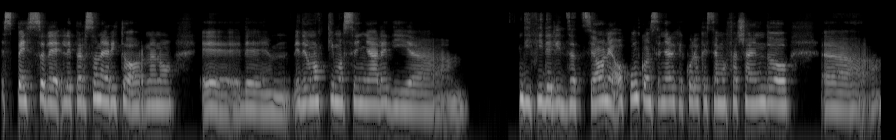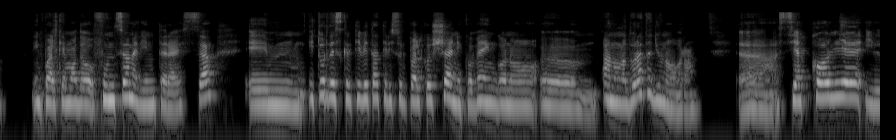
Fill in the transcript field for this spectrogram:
spesso le, le, persone ritornano eh, ed, è, ed, è, un ottimo segnale di... Uh, di fidelizzazione o comunque un segnale che quello che stiamo facendo uh, in qualche modo funziona ed interessa. E, um, I tour descrittivi tattili sul palcoscenico vengono, uh, hanno una durata di un'ora. Uh, si accoglie il,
